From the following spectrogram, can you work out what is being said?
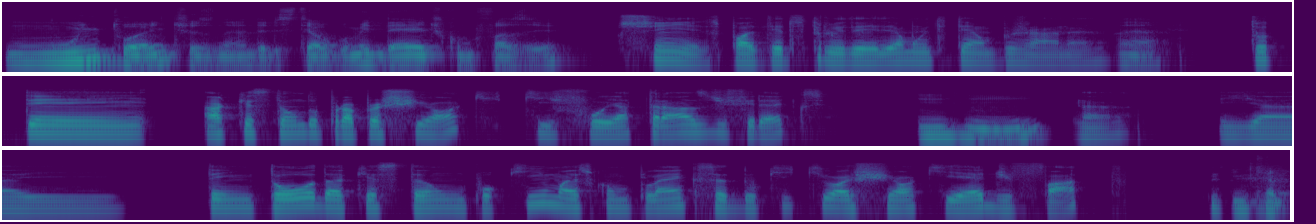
muito antes, né? Deles ter alguma ideia de como fazer. Sim, eles podem ter destruído ele há muito tempo já, né? É. Tu tem a questão do próprio Ashiok, que foi atrás de Firexia, Uhum. né? E aí tem toda a questão um pouquinho mais complexa do que, que o Ashiok é de fato. Sim, que é,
